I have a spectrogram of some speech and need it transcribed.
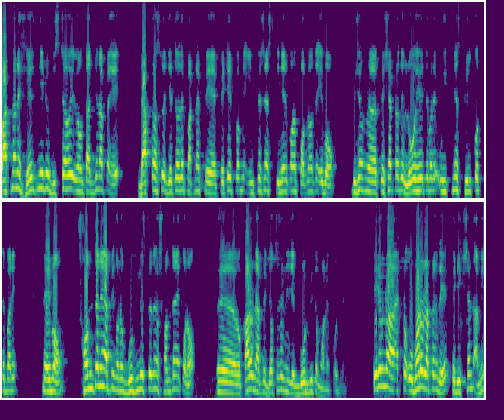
পার্টনারের হেলথ নিয়ে একটু ডিস্টার্ব হবে এবং তার জন্য আপনাকে ডাক্তার হসপিটাল যেতে হতে পার্টনার পেটের প্রবলেম ইনফেকশন স্কিনের কোনো প্রবলেম হতে, এবং ভীষণ প্রেশারটা হতে লো হয়ে যেতে পারে উইকনেস ফিল করতে পারে, এবং সন্তানের আপনি কোনো গুড নিউজ পেতেন সন্তানের কোনো কারণে আপনি যথেষ্ট নিজে গর্বিত মনে করবেন। এটা কিন্তু একটা ওভারঅল আপনাদের প্রেডিকশন আমি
